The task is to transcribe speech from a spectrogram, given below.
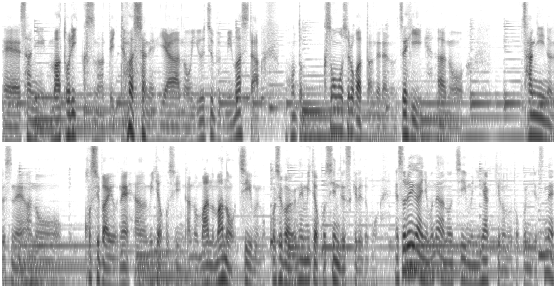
えー、3人、マトリックスなんて言ってましたね。いや、あの、YouTube 見ました本当クソ面白かったんでね、ぜひ、あの、3人のですね、あの、小芝居をね、あの見てほしい、あの魔の魔のチームの小芝居をね、見てほしいんですけれども、それ以外にもね、あのチーム200キロのとこにですね、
